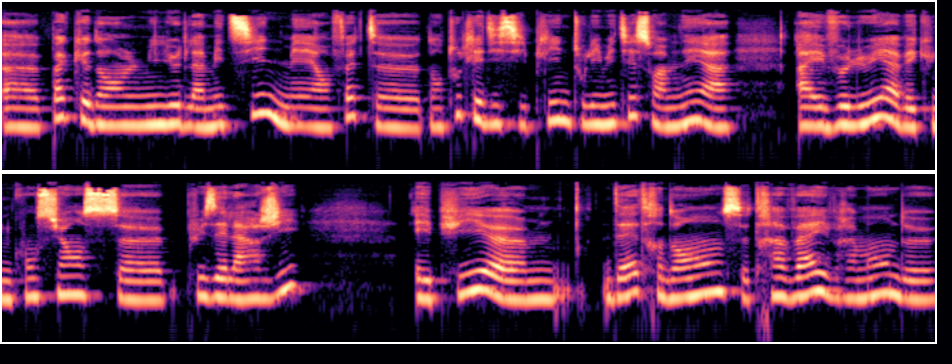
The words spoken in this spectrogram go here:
Euh, pas que dans le milieu de la médecine, mais en fait, dans toutes les disciplines, tous les métiers sont amenés à, à évoluer avec une conscience plus élargie et puis euh, d'être dans ce travail vraiment de,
